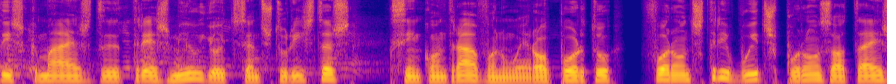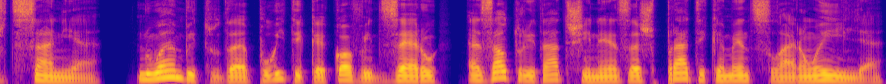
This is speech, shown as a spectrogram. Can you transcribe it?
diz que mais de 3.800 turistas que se encontravam no aeroporto foram distribuídos por 11 hotéis de Sanya. No âmbito da política Covid-0, as autoridades chinesas praticamente selaram a ilha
